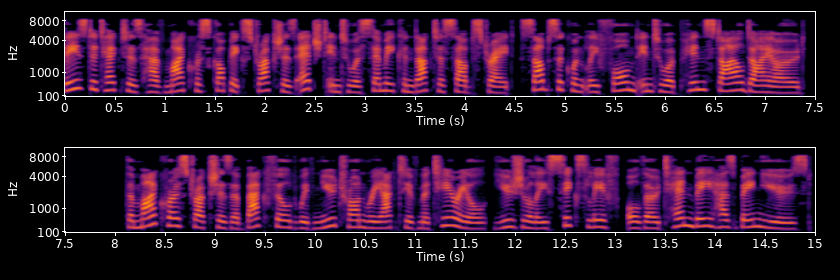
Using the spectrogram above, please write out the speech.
These detectors have microscopic structures etched into a semiconductor substrate, subsequently formed into a pin-style diode. The microstructures are backfilled with neutron reactive material, usually 6-LiF, although 10B has been used.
